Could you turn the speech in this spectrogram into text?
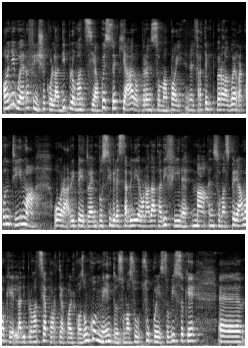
Ogni guerra finisce con la diplomazia, questo è chiaro, però insomma poi nel frattempo però la guerra continua, ora ripeto è impossibile stabilire una data di fine, ma insomma speriamo che la diplomazia porti a qualcosa. Un commento insomma su, su questo, visto che eh,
